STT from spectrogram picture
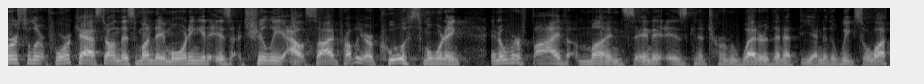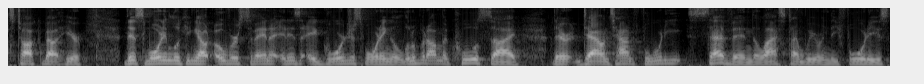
first alert forecast on this Monday morning. It is chilly outside, probably our coolest morning in over five months, and it is going to turn wetter than at the end of the week. So a lot to talk about here this morning. Looking out over Savannah, it is a gorgeous morning, a little bit on the cool side there downtown, 47. The last time we were in the 40s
